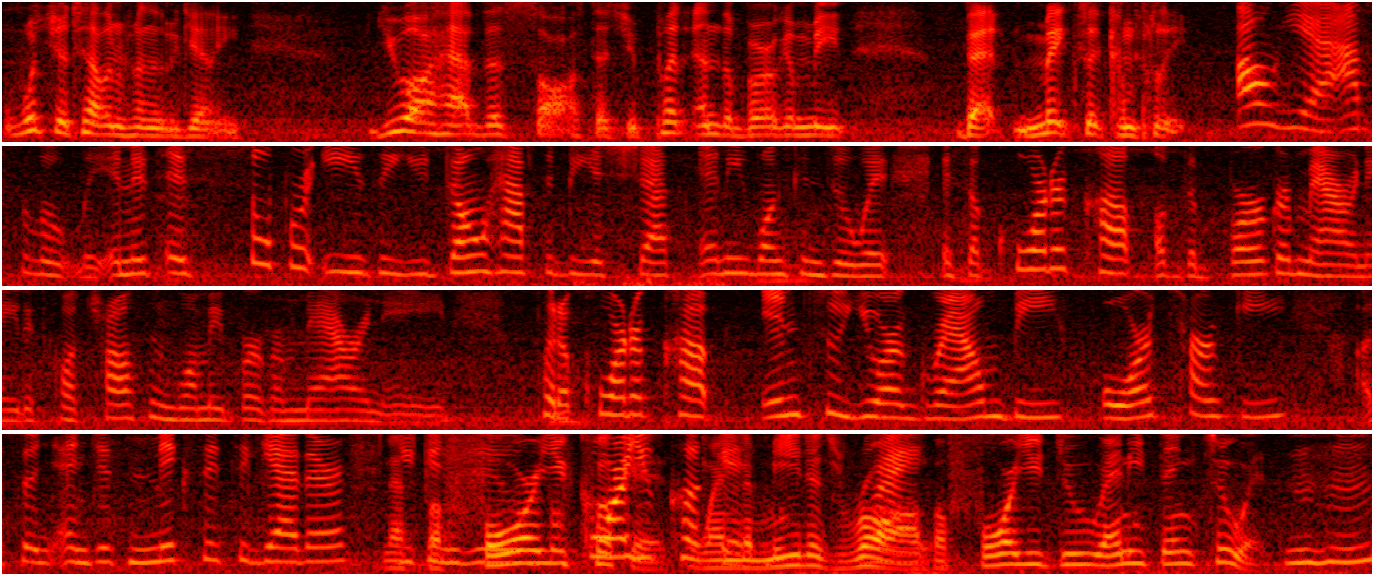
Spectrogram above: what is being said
what you're telling me from the beginning, you all have this sauce that you put in the burger meat that makes it complete. Oh yeah, absolutely. And it, it's super easy. You don't have to be a chef. Anyone can do it. It's a quarter cup of the burger marinade. It's called Charleston Gourmet Burger Marinade. Put a quarter cup into your ground beef or turkey. Uh, So and just mix it together. That's you can before do, you before cook you it. cook when it. the meat is raw, Right. before you do anything to it, mm-hmm.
